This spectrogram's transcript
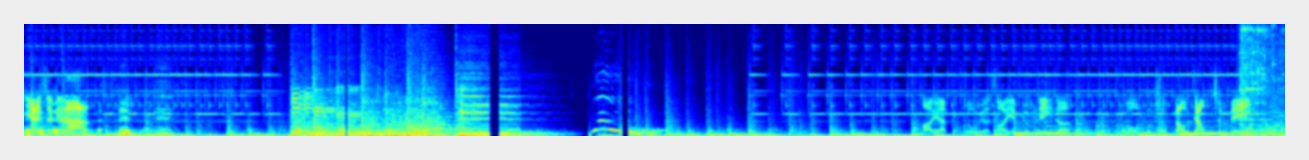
Yes, look at that. I am victorious. I am your leader. Your world shall bow down to me.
